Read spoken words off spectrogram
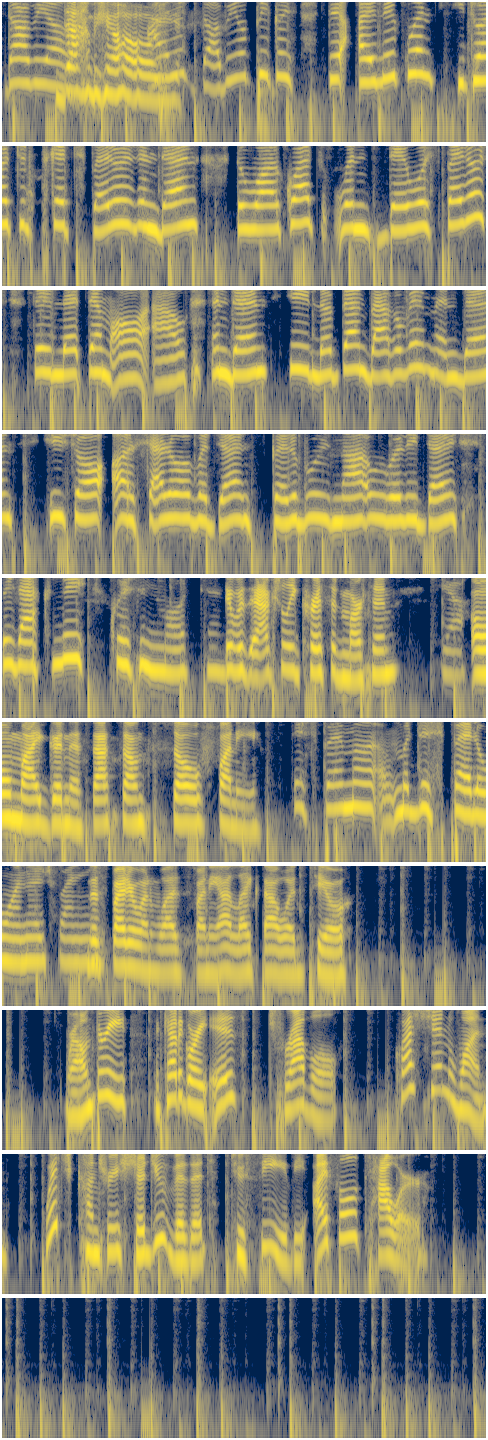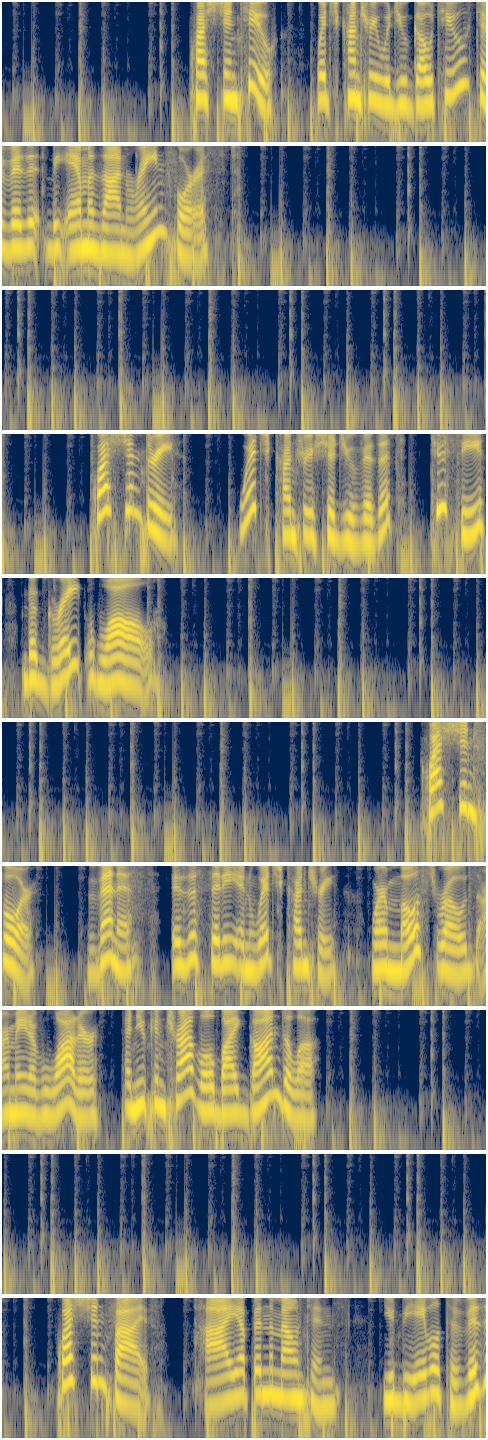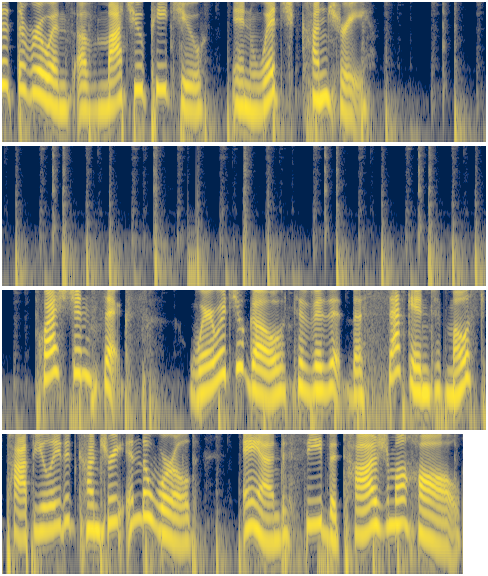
W. I Dabio. like W because they, I like when he tried to get spiders and then the wildcats, when they were spiders, they let them all out. And then he looked on back of him and then he saw a shadow of a giant spider, but he's not really dead. It was actually Chris and Martin. It was actually Chris and Martin. Yeah. Oh my goodness, that sounds so funny. The spider, but uh, the spider one was funny. The spider one was funny. I like that one too. Round three. The category is travel. Question one Which country should you visit to see the Eiffel Tower? Question two Which country would you go to to visit the Amazon rainforest? Question three Which country should you visit to see the Great Wall? Question four Venice is a city in which country where most roads are made of water and you can travel by gondola? Question 5. High up in the mountains, you'd be able to visit the ruins of Machu Picchu in which country? Question 6. Where would you go to visit the second most populated country in the world and see the Taj Mahal?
